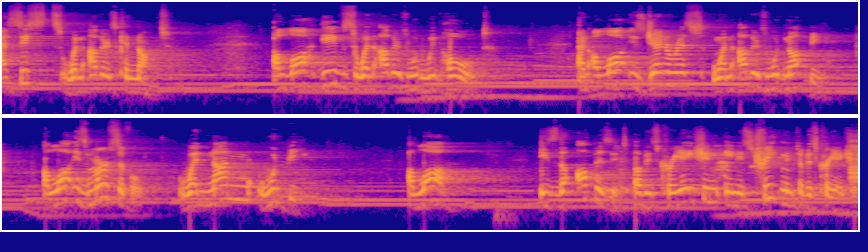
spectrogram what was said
assists when others cannot. Allah gives when others would withhold. And Allah is generous when others would not be. Allah is merciful when none would be. Allah is the opposite of His creation in His treatment of His creation.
